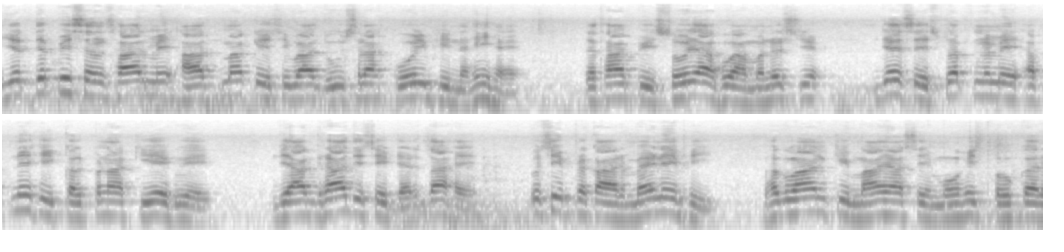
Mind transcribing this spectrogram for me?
यद्यपि संसार में आत्मा के सिवा दूसरा कोई भी नहीं है, तथापि सोया हुआ मनुष्य जैसे स्वप्न में अपने ही कल्पना किए हुए व्याघ्रादि से डरता है, उसी प्रकार मैंने भी भगवान की माया से मोहित होकर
